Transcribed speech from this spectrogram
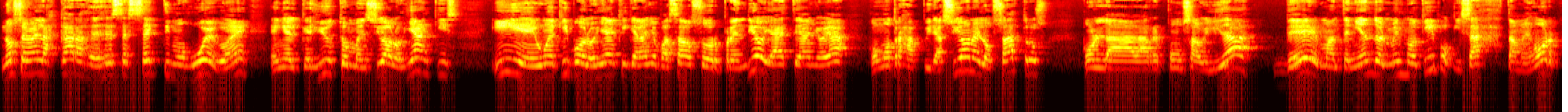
no se ven las caras desde ese séptimo juego ¿eh? en el que Houston venció a los Yankees y eh, un equipo de los Yankees que el año pasado sorprendió ya este año ya con otras aspiraciones, los Astros con la, responsabilidad de manteniendo el mismo equipo, quizás hasta mejor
